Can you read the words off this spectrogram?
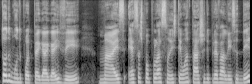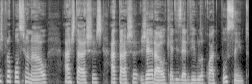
todo mundo pode pegar HIV, mas essas populações têm uma taxa de prevalência desproporcional às taxas, a taxa geral, que é de 0,4%.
